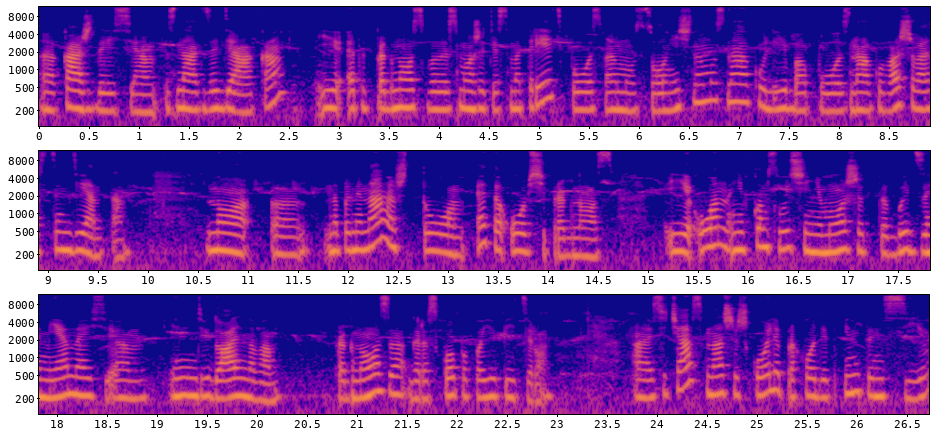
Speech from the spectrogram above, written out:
э, каждый знак зодиака и этот прогноз вы сможете смотреть по своему солнечному знаку, либо по знаку вашего асцендента. Но э, напоминаю, что это общий прогноз, и он ни в коем случае не может быть заменой э, индивидуального прогноза гороскопа по Юпитеру. А сейчас в нашей школе проходит интенсив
